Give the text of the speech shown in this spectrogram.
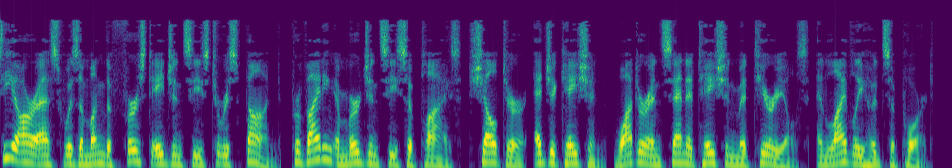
CRS was among the first agencies to respond, providing emergency supplies, shelter, education, water and sanitation materials, and livelihood support.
